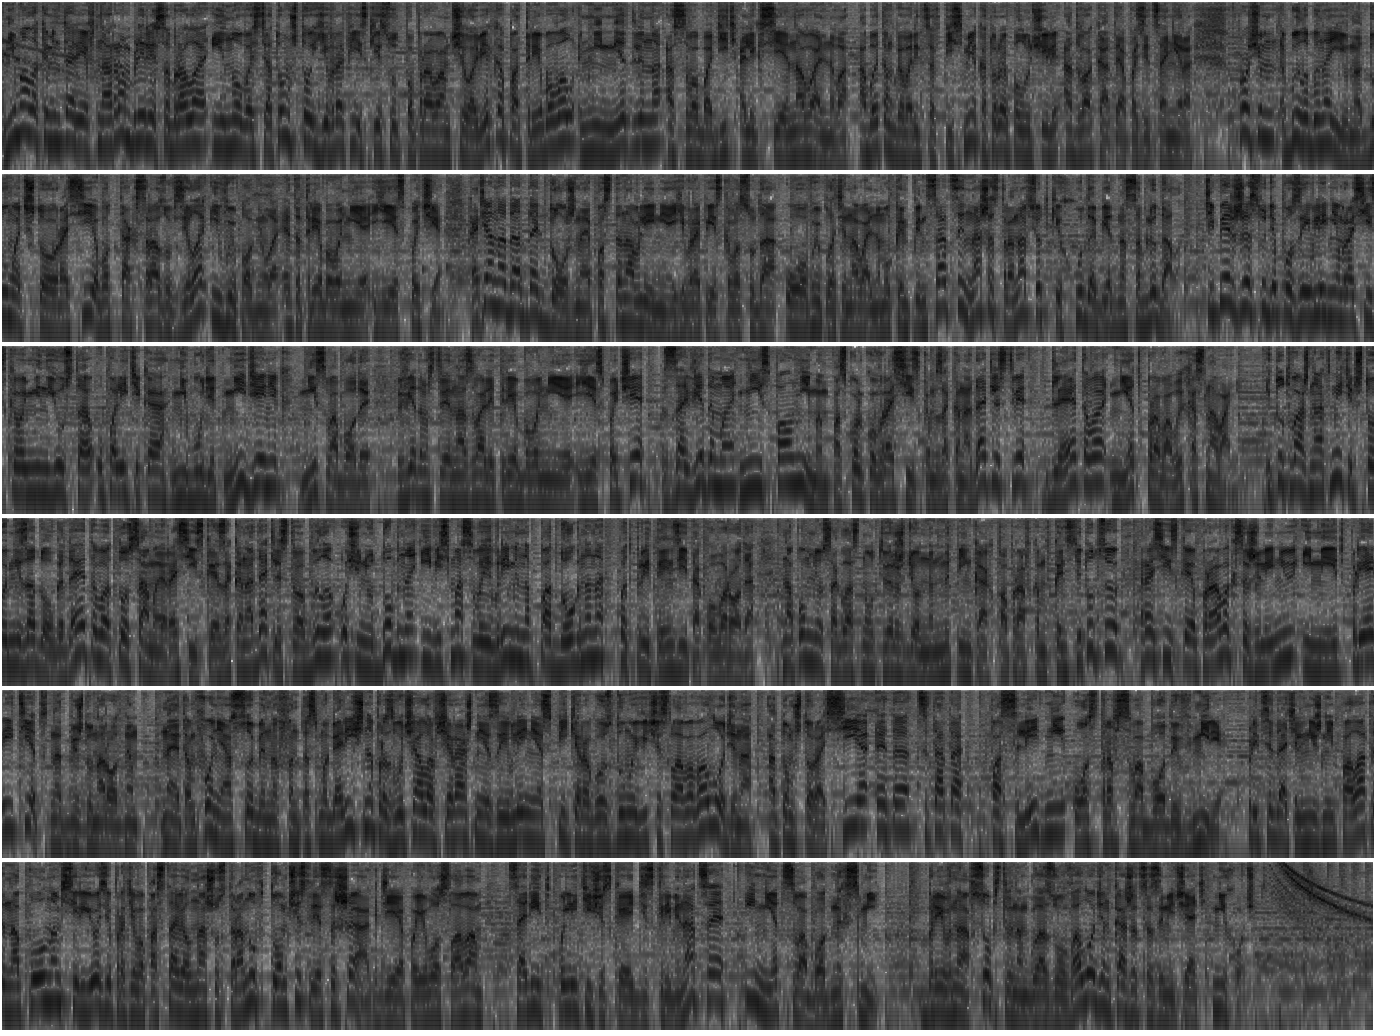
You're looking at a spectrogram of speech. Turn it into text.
Немало комментариев на Рамблере собрала и новость о том, что Европейский суд по правам человека потребовал немедленно освободить Алексея Навального. Об этом говорится в письме, которое получили адвокаты оппозиционера. Впрочем, было бы наивно думать, что Россия вот так сразу взяла и выполнила это требование ЕСПЧ. Хотя надо отдать должное постановление Европейского суда о выплате Навальному компенсации наша страна все-таки худо-бедно соблюдала. Теперь же, судя по заявлениям российского Минюста, у политика не будет ни денег, ни свободы. В ведомстве назвали требование ЕСПЧ заведомо неисполнимым, поскольку в российском законодательстве для этого нет правовых оснований. И тут важно отметить, что незадолго до этого то самое российское законодательство было очень удобно и весьма своевременно подогнано под претензии такого рода. Напомню, согласно утвержденным на пеньках поправкам в Конституцию, российское право, к сожалению, имеет приоритет над международным. На этом фоне особенно фантасмагорично прозвучало вчерашнее заявление спикера Госдумы Вячеслава Володина о том, что Россия — это, цитата, «последний остров свободы в мире». Председатель Нижней Палаты на полном серьезе противопоставил нашу страну, в том числе США, где, по его словам, царит политическая дискриминация и нет свободных СМИ. Бревна в собственном глазу Володин, кажется, замечать не хочет.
